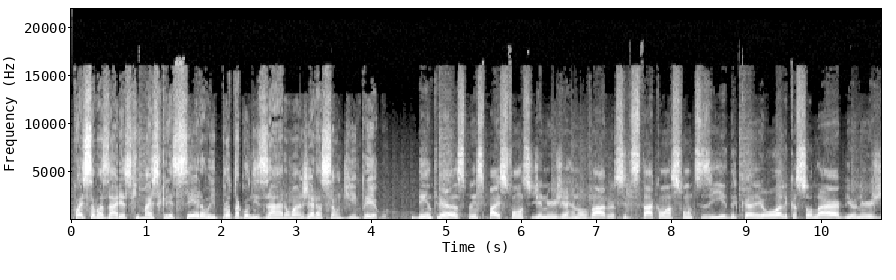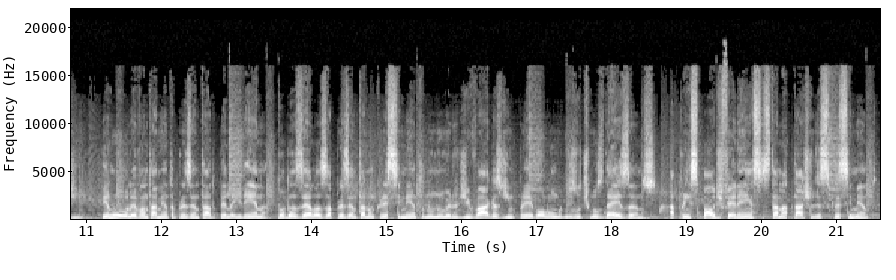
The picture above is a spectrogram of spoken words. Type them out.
Quais são as áreas que mais cresceram e protagonizaram a geração de emprego? Dentre as principais fontes de energia renovável se destacam as fontes hídrica, eólica, solar, bioenergia. Pelo levantamento apresentado pela Irena, todas elas apresentaram um crescimento no número de vagas de emprego ao longo dos últimos 10 anos. A principal diferença está na taxa desse crescimento.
